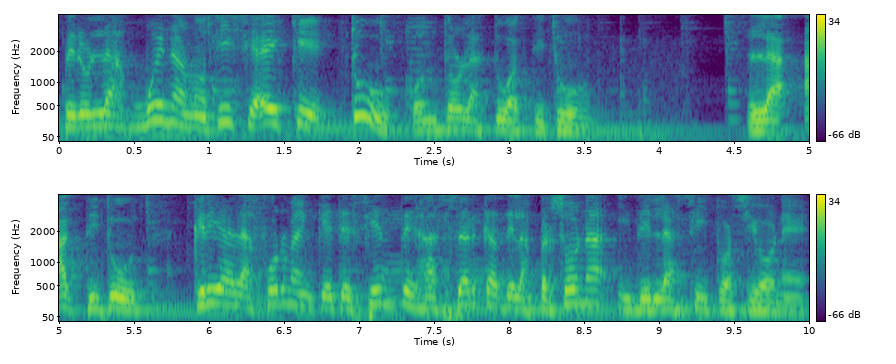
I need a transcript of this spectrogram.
pero la buena noticia es que tú controlas tu actitud. La actitud crea la forma en que te sientes acerca de las personas y de las situaciones.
